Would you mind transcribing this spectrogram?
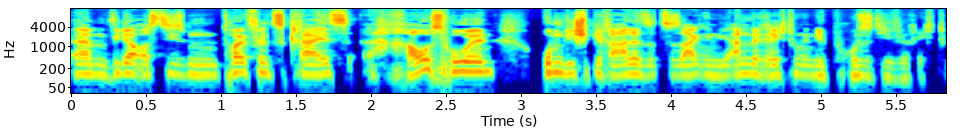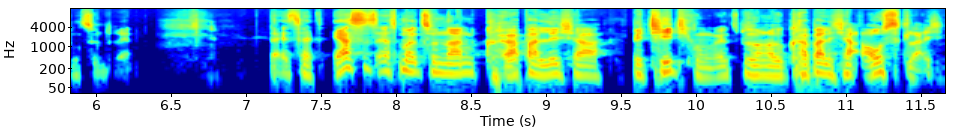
ähm, wieder aus diesem Teufelskreis rausholen, um die Spirale sozusagen in die andere Richtung, in die positive Richtung zu drehen. Da ist als erstes erstmal zu nennen körperlicher Betätigung, insbesondere körperlicher Ausgleich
